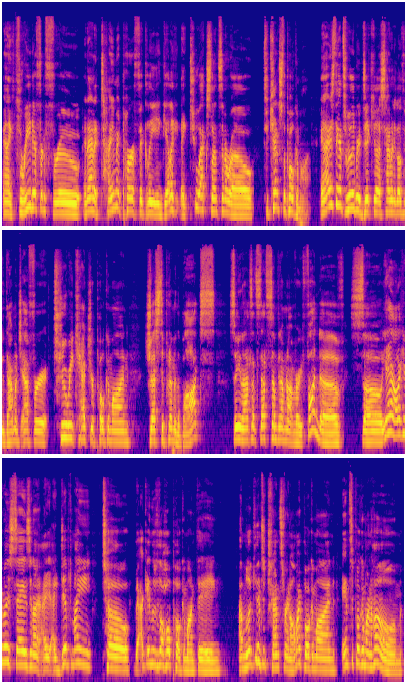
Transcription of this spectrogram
and like three different fruit and I had to time it perfectly and get like like two excellence in a row to catch the Pokemon. And I just think that's really ridiculous having to go through that much effort to recatch your Pokemon just to put them in the box. So, you know, that's, that's, that's something I'm not very fond of. So, yeah, all I can really say is, you know, I, I dipped my toe back into the whole Pokemon thing. I'm looking into transferring all my Pokemon into Pokemon Home,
